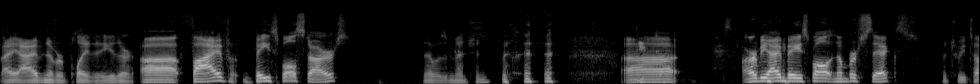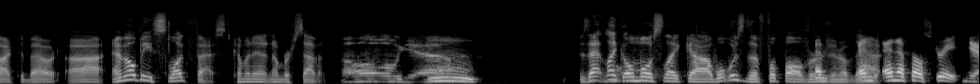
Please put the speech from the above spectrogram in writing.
I I've never played it either. Uh, five baseball stars. That was mentioned. uh, RBI baseball at number six. which we talked about. Uh, MLB Slugfest coming in at number seven. Oh yeah. Mm. Is that like almost like uh, what was the football version of And that? NFL Street. Yeah.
